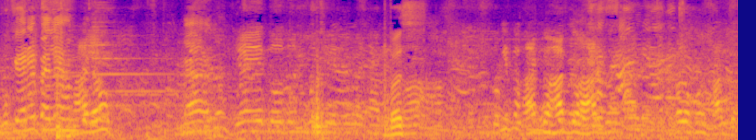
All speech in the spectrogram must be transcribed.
वो कह रहे हैं पहले हम आ जाओ मैं आ ये दो दोनों को बैठा बस। हाथ दो हाथ दो हाथ दो। चलो कोई हाथ दो।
